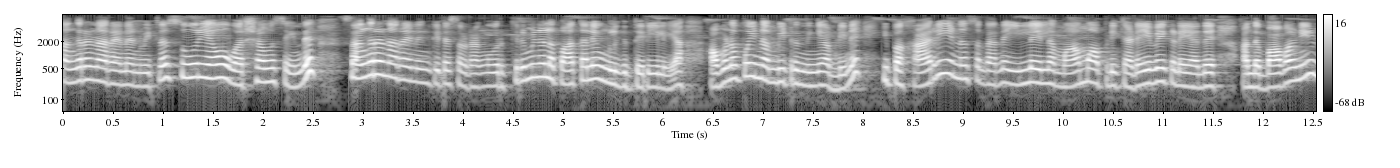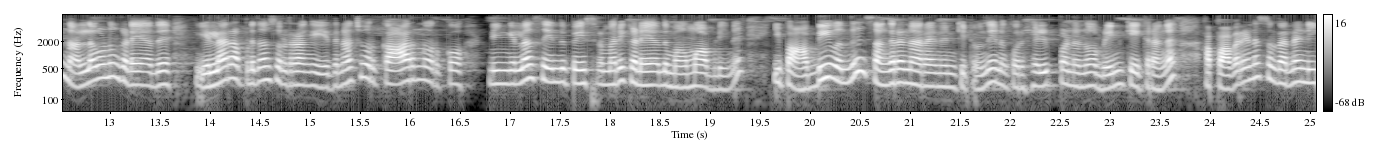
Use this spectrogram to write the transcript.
சங்கரநாராயணன் வீட்டில் சூர்யாவும் வர்ஷாவும் சேர்ந்து சங்கரநாராயணன் கிட்டே சொல்கிறாங்க ஒரு கிரிமினலை பார்த்தாலே உங்களுக்கு தெரியலையா? அவனை போய் நம்பிட்டு இருந்தீங்க அப்படின்னு. இப்போ ஹரி என்ன சொல்கிறாருன்னா இல்லை இல்லை மாமா அப்படி கிடையவே கிடையாது. அந்த பவானியும் நல்லவனும் கிடையாது. எல்லாரும் அப்படி தான் சொல்கிறாங்க எதனாச்சும் ஒரு காரணம் இருக்கும். நீங்கள்லாம் சேர்ந்து பேசுகிற மாதிரி கிடையாது மாமா அப்படின்னு. இப்போ அபி வந்து சங்கரநாராயணன் கிட்ட வந்து எனக்கு ஒரு ஹெல்ப் பண்ணணும் அப்படின்னு கேட்குறாங்க அப்போ அவர் என்ன சொல்கிறாருன்னா நீ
